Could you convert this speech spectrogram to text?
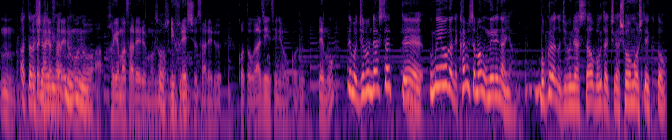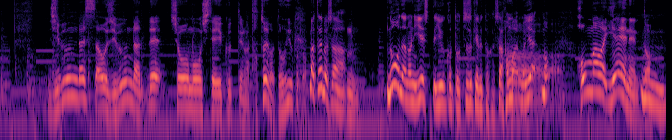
うん、新しいまた満たされるも歩みが。の、励まされるものそうそうそう。リフレッシュされることが人生には起こる。でも？でも自分らしさって埋めようがね神様も埋めれないやん。僕らの自分らしさを僕たちが消耗していくと自分らしさを自分らで消耗していくっていうのは例えばどういうこと？まあ例えばさ、うん。ノーなのにイエスっていうことを続けるとかさほんまもういやもほんまは嫌やねんと、う、うん。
